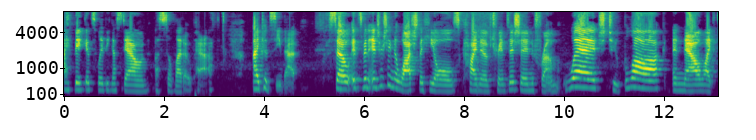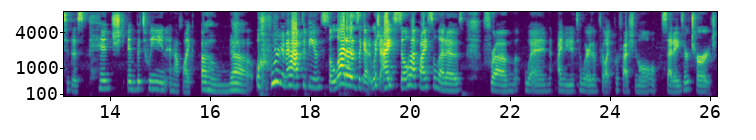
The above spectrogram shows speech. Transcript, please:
I think it's leading us down a stiletto path. I could see that. So it's been interesting to watch the heels kind of transition from wedge to block and now like to this pinched in between. And I'm like, oh no, we're going to have to be in stilettos again, which I still have my stilettos from when I needed to wear them for like professional settings or church.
